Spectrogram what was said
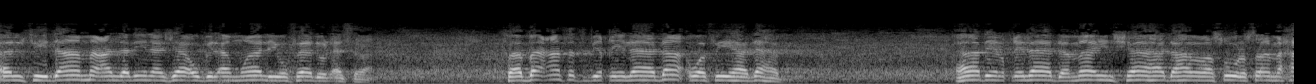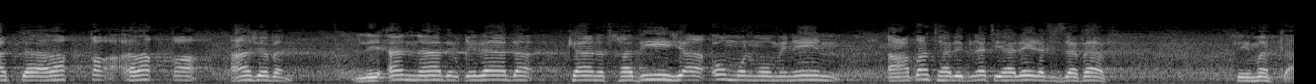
الفداء مع الذين جاءوا بالأموال ليفادوا الأسرى. فبعثت بقلادة وفيها ذهب. هذه القلادة ما إن شاهدها الرسول صلى الله عليه وسلم حتى رق رق عجبا لأن هذه القلادة كانت خديجة أم المؤمنين أعطتها لابنتها ليلة الزفاف. في مكة.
